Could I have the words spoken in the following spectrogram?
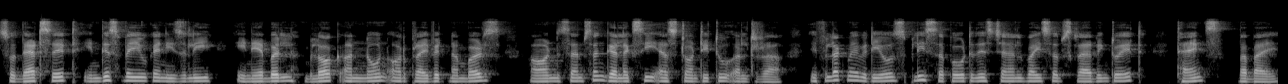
So that's it. In this way, you can easily enable block unknown or private numbers on Samsung Galaxy S22 Ultra. If you like my videos, please support this channel by subscribing to it. Thanks. Bye bye.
